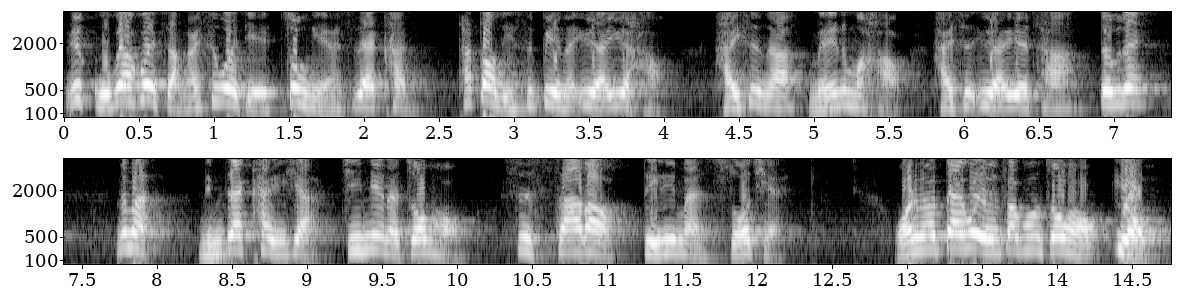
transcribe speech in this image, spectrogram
因为股票会涨还是会跌，重点还是在看它到底是变得越来越好。还是呢，没那么好，还是越来越差，对不对？那么你们再看一下今天的中红是杀到跌停板锁起来。我有没有带会员放空中红？有，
